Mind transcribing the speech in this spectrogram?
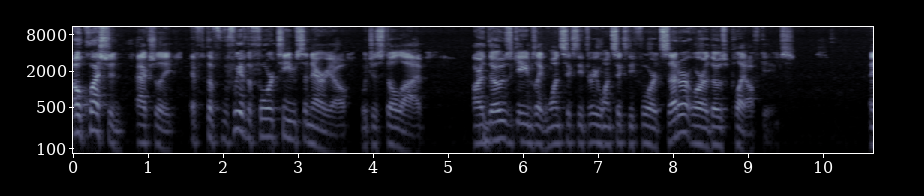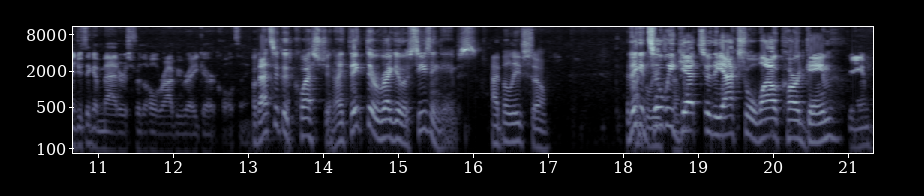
Oh, question. Actually, if the if we have the four team scenario, which is still live, are those games like 163, 164, etc., or are those playoff games? And do you think it matters for the whole Robbie Ray Gerrit Cole thing? Oh, that's a good question. I think they're regular season games. I believe so. I think I until we so. get to the actual wild card game, game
